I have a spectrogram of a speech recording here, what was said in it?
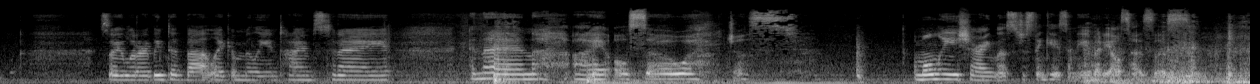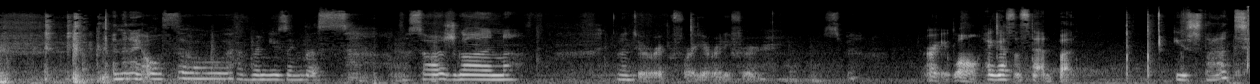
so I literally did that like a million times today. And then I also just, I'm only sharing this just in case anybody else has this. And then I also have been using this massage gun. I'm gonna do it right before I get ready for spin. All right, well, I guess it's dead, but use that.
